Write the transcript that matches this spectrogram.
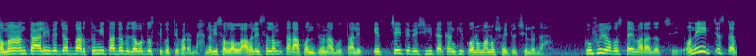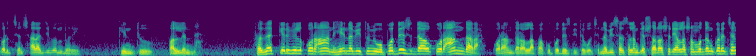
ওমা আন্তা আলিমে জব্বার তুমি তাদের উপর জবরদস্তি করতে পারো না। নবী সাল্লাহ আলি সাল্লাম, তার আপনজন আবু তালিব, এর চাইতে বেশি হিতাকাঙ্ক্ষী কোনো মানুষ হয়তো ছিল না। কুফুর অবস্থায় মারা যাচ্ছে, অনেক চেষ্টা করছেন সারা জীবন ধরে, কিন্তু পারলেন না। ফাজাক্কির বিল কোরআন, হে নবী, তুমি উপদেশ দাও কোরআন দ্বারা। কোরআন দ্বারা আল্লাহ পাক উপদেশ দিতে বলছেন নবী সাল্লামকে সরাসরি আল্লাহ সম্বোধন করেছেন,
